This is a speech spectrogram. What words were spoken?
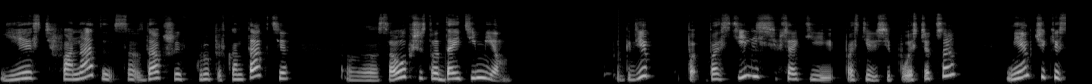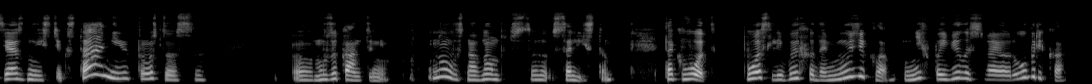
есть фанаты, создавшие в группе ВКонтакте э, сообщество «Дайте мем», где по- постились всякие, постились и постятся мемчики, связанные с текстами и просто с э, музыкантами. Ну, в основном с солистом. Так вот, после выхода мюзикла у них появилась своя рубрика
